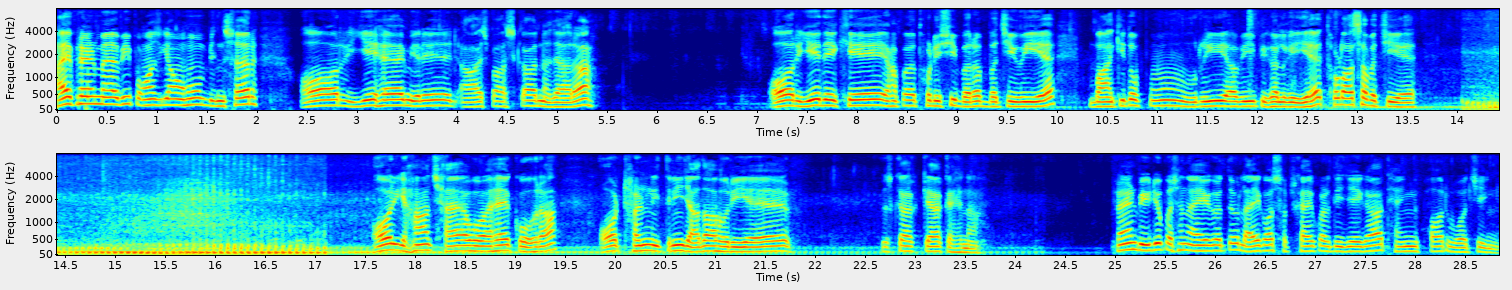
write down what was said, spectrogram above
हाय फ्रेंड, मैं अभी पहुँच गया हूँ बिनसर और ये है मेरे आसपास का नज़ारा। और ये देखिए, यहाँ पर थोड़ी सी बर्फ़ बची हुई है। बाकी तो पूरी अभी पिघल गई है, थोड़ा सा बची है। और यहाँ छाया हुआ है कोहरा और ठंड इतनी ज़्यादा हो रही है, उसका क्या कहना? फ्रेंड वीडियो पसंद आएगा तो लाइक और सब्सक्राइब कर दीजिएगा। थैंक फॉर वॉचिंग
